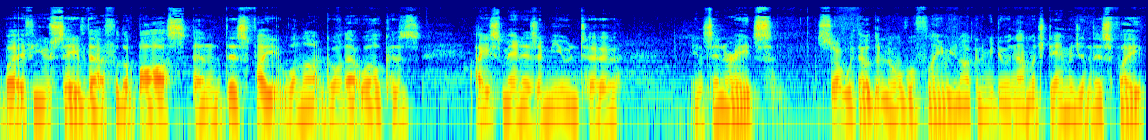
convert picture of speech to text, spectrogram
but if you save that for the boss, then this fight will not go that well because Iceman is immune to incinerates. So without the Nova Flame, you're not going to be doing that much damage in this fight.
